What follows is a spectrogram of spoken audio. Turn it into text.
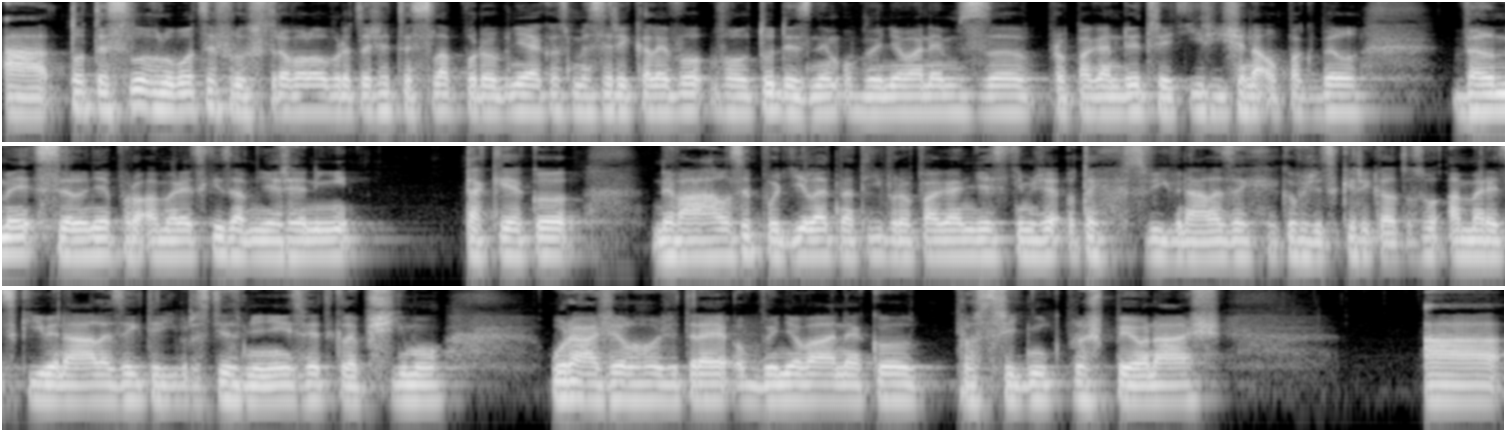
A to Teslu hluboce frustrovalo, protože Tesla podobně, jako jsme si říkali o Voltu Disneym obvinovaným z propagandy Třetí říše, naopak byl velmi silně pro americky zaměřený, taky jako neváhal se podílet na té propagandě s tím, že o těch svých vynálezech jako vždycky říkal, to jsou americký vynálezy, který prostě změní svět k lepšímu. Urážel ho, že teda je obvinován jako prostředník pro špionáž a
